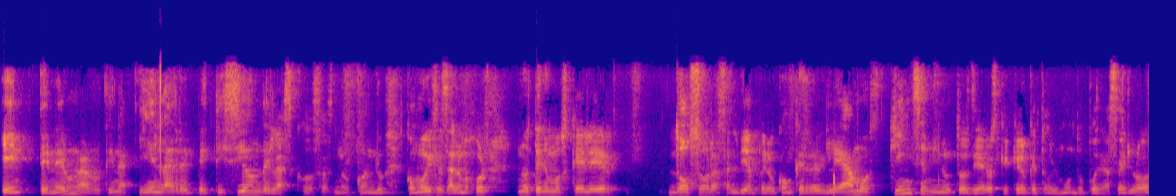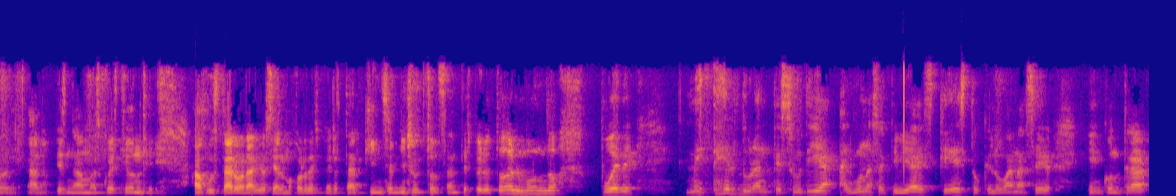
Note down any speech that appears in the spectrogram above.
en tener una rutina y en la repetición de las cosas, ¿no? Cuando, como dices, a lo mejor no tenemos que leer dos horas al día, pero con que leamos 15 minutos diarios, que creo que todo el mundo puede hacerlo, es nada más cuestión de ajustar horarios y a lo mejor despertar 15 minutos antes, pero todo el mundo puede meter durante su día algunas actividades que esto, que lo van a hacer encontrar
